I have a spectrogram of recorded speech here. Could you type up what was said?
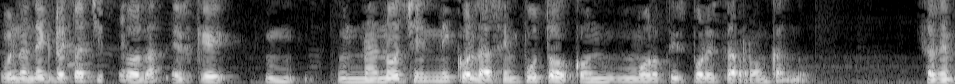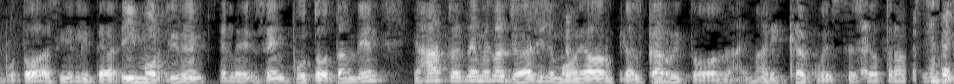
Una anécdota chistosa es que una noche Nicolás se emputó con Mortis por estar roncando. O sea, se emputó así, literal. Y Mortis se, se le- se emputó también. Ah, entonces déme las llaves y yo me voy a dormir al carro y todos. Ay, marica, acuéstese otra vez.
